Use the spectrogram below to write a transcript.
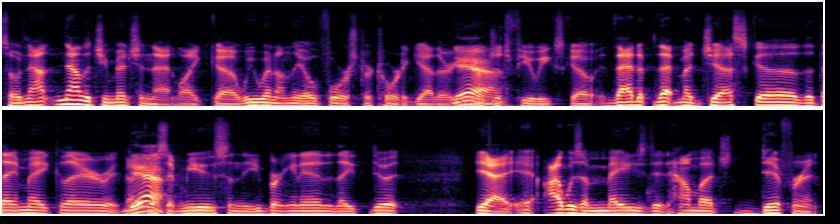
So now, now that you mentioned that, like uh, we went on the Old Forester tour together, you know, Yeah. just a few weeks ago. That that Modjeska that they make there, I Yeah. guess at Muse, and you bring it in and they do it. Yeah, it, I was amazed at how much different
